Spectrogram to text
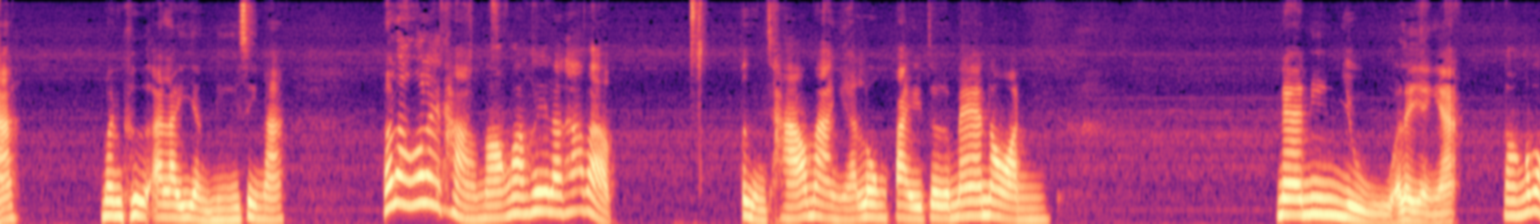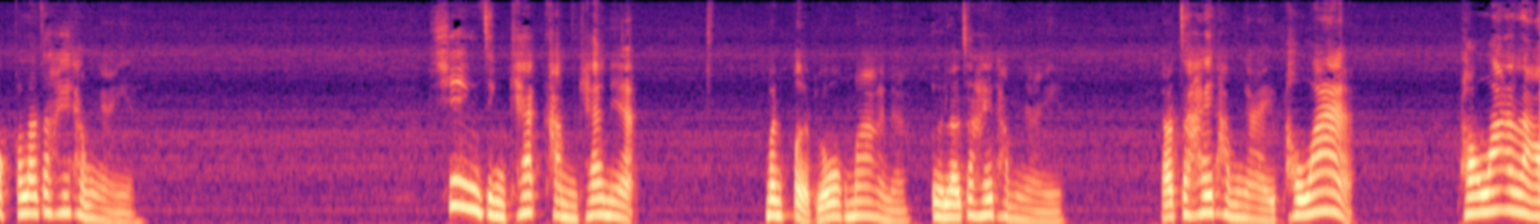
นะ มันคืออะไรอย่างนี้สินะ แล้วเราก็เลยถามน้องว่าเฮ้ยแล้วถ้าแบบ ตื่นเช้ามาอย่างเงี้ย ลงไปเจอแม่นอน แน่นิ่งอยู่อะไรอย่างเงี้ย น้องก็บอกก็เราจะให้ทำไงอะเชื่อจริงแค่คำแค่เนี้ย มันเปิดโลกมากเลยนะเออแล้วจะให้ทำไง แล้วจะให้ทำไง เพราะว่า เพราะว่าเรา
